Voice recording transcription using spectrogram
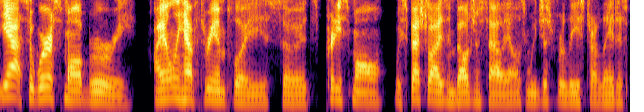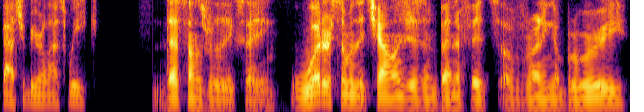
Yeah, so we're a small brewery. I only have three employees, so it's pretty small. We specialize in Belgian style ales, and we just released our latest batch of beer last week. That sounds really exciting. What are some of the challenges and benefits of running a brewery?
